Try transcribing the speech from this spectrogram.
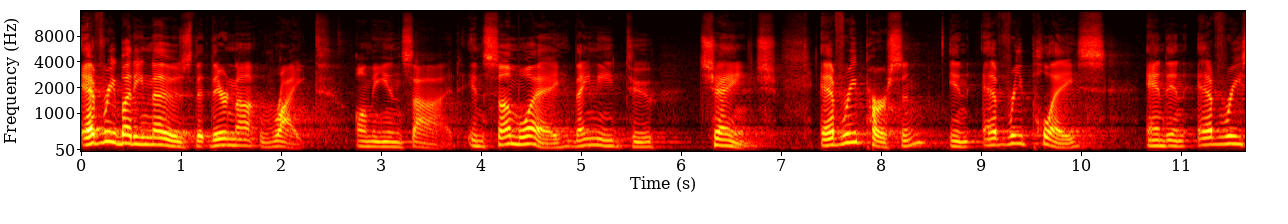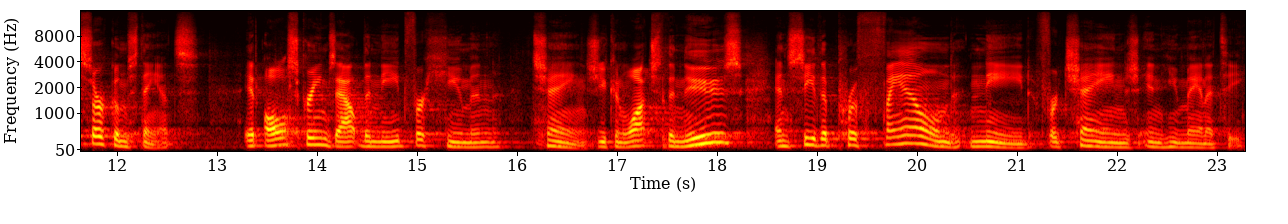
Everybody knows that they're not right on the inside. In some way, they need to change. Every person in every place and in every circumstance, it all screams out the need for human change. You can watch the news and see the profound need for change in humanity.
